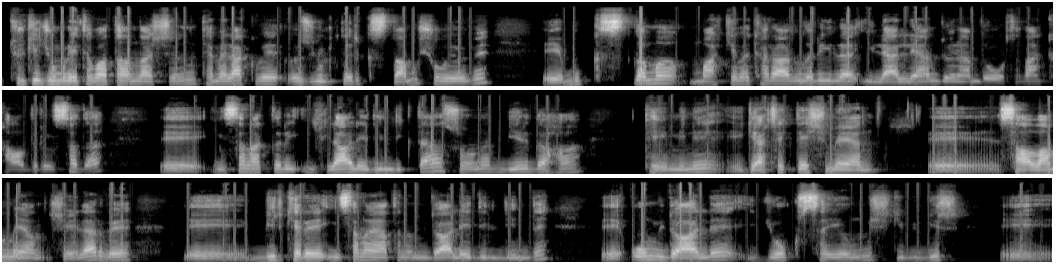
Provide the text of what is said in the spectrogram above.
Türkiye Cumhuriyeti vatandaşlarının temel hak ve özgürlükleri kısıtlanmış oluyor ve e, bu kısıtlama mahkeme kararlarıyla ilerleyen dönemde ortadan kaldırılsa da e, insan hakları ihlal edildikten sonra bir daha temini gerçekleşmeyen, e, sağlanmayan şeyler ve e, bir kere insan hayatına müdahale edildiğinde e, o müdahale yok sayılmış gibi bir e,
